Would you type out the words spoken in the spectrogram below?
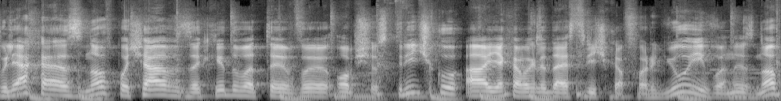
бляха знов почав закидувати в общу стрічку, а яка виглядає стрічка For You, і вони знов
